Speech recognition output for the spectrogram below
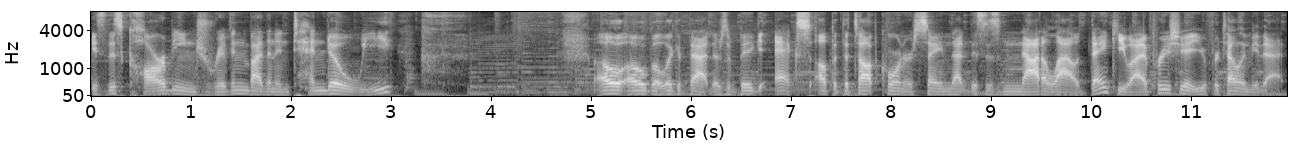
Is this car being driven by the Nintendo Wii? Oh, oh, but look at that. There's a big X up at the top corner saying that this is not allowed. Thank you. I appreciate you for telling me that.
